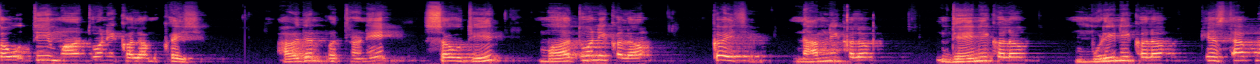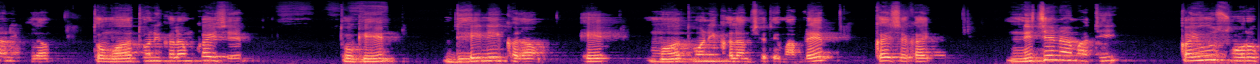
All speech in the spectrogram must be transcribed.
સૌથી મહત્વની કલમ કઈ છે? આવેદન પત્રની સૌથી મહત્વની કલમ કઈ છે? નામની કલમ, ધ્યેયની કલમ, મૂડીની કલમ કે સ્થાપનાની કલમ તો મહત્વની કલમ કઈ છે? તો કે ધ્યેયની કલમ એ મહત્વની કલમ છે તેમ આપણે કહી શકાય. નીચેનામાંથી કયું સ્વરૂપ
